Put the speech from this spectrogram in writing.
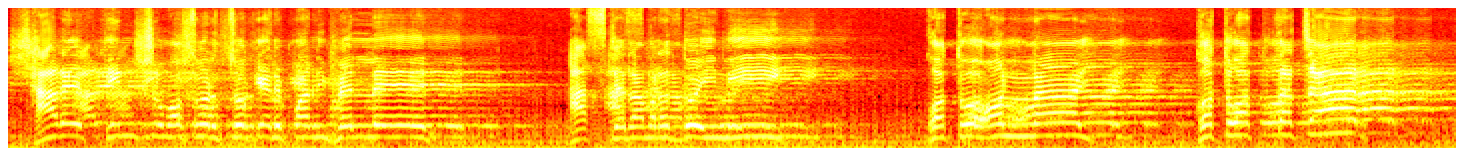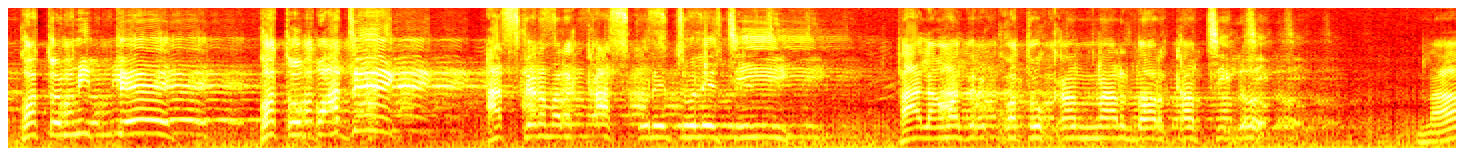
সাড়ে তিনশো বছর চোখের পানি ফেললেন। আজকের আমরা দৈনিক কত অন্যায়, কত অত্যাচার কত মিথ্যে, কত বাজে। আজকের আমরা কাজ করে চলেছি। তাহলে আমাদের কত কান্নার দরকার ছিল? না,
